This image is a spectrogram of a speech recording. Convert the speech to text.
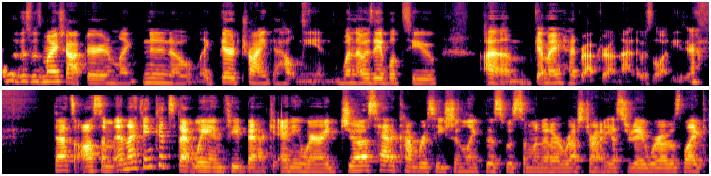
like, this was my chapter, and I'm like, no, no, no, like they're trying to help me. And when I was able to um, get my head wrapped around that, it was a lot easier. That's awesome. And I think it's that way in feedback anywhere. I just had a conversation like this with someone at our restaurant yesterday where I was like,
